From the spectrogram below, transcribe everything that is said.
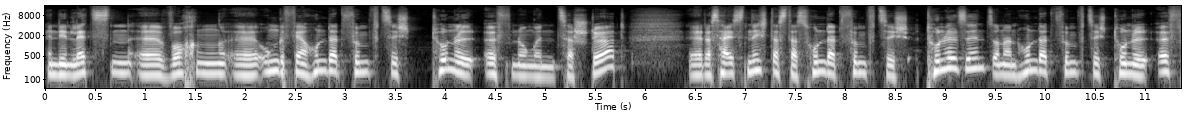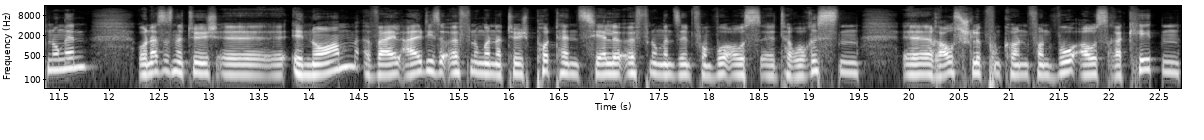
in den letzten äh, Wochen äh, ungefähr 150 Tunnelöffnungen zerstört. Äh, das heißt nicht, dass das 150 Tunnel sind, sondern 150 Tunnelöffnungen. Und das ist natürlich äh, enorm, weil all diese Öffnungen natürlich potenzielle Öffnungen sind, von wo aus äh, Terroristen äh, rausschlüpfen können, von wo aus Raketen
